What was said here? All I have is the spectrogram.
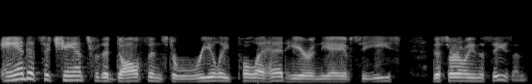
And it's a chance for the Dolphins to really pull ahead here in the AFC East this early in the season.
